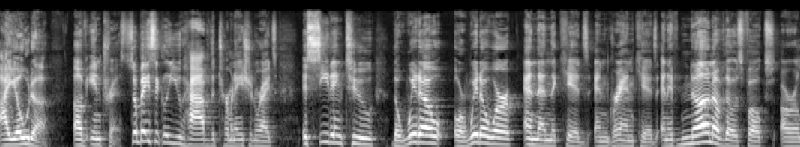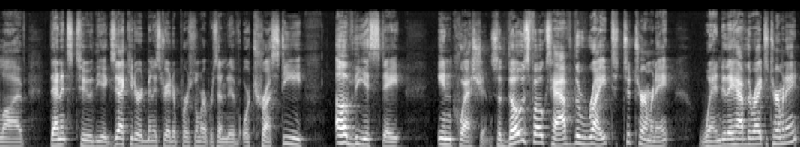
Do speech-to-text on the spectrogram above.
iota of interest. So basically, you have the termination rights acceding to the widow or widower and then the kids and grandkids. And if none of those folks are alive, then it's to the executor, administrator, personal representative, or trustee of the estate in question. So those folks have the right to terminate. When do they have the right to terminate?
